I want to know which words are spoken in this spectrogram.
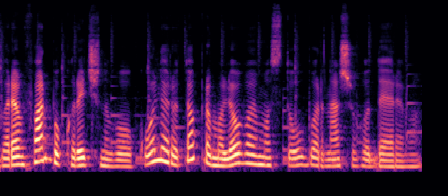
беремо фарбу коричневого кольору та промальовуємо стовбур нашого дерева.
